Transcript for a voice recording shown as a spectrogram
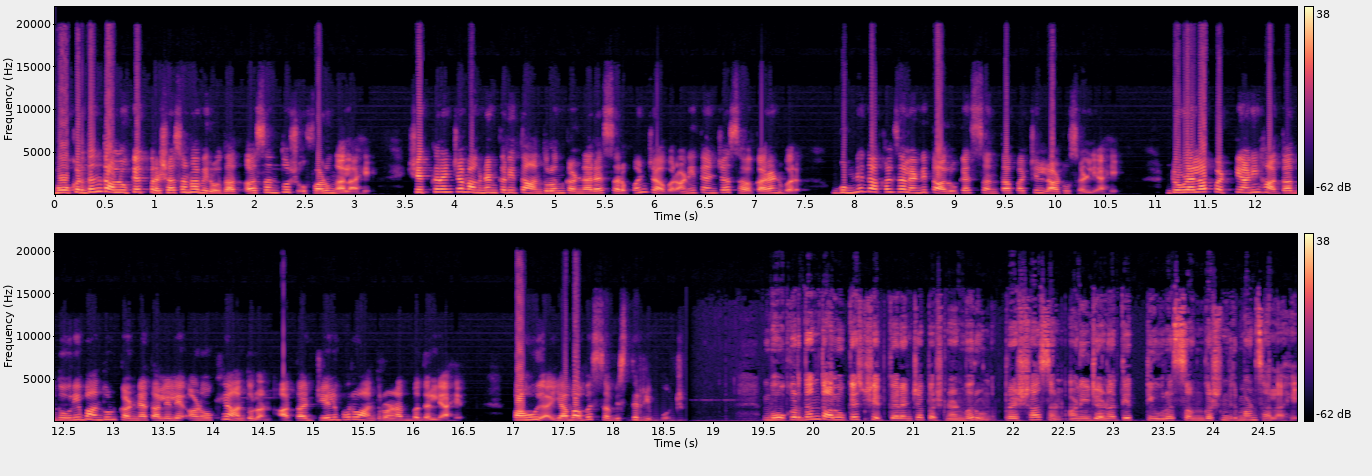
भोकरदन तालुक्यात प्रशासनाविरोधात असंतोष उफाळून आला आहे. शेतकऱ्यांच्या मागण्यांकरिता आंदोलन करणाऱ्या सरपंचावर आणि त्यांच्या सहकाऱ्यांवर गुन्हे दाखल झाल्याने तालुक्यात संतापाची लाट उसळली आहे. डोळ्याला पट्टी आणि हातात दोरी बांधून करण्यात आलेले अनोखे आंदोलन आता जेलभरो आंदोलनात बदलले आहे. पाहूया याबाबत सविस्तर रिपोर्ट. भोकरदन तालुक्यात शेतकऱ्यांच्या प्रश्नांवरून प्रशासन आणि जनतेत तीव्र संघर्ष निर्माण झाला आहे.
